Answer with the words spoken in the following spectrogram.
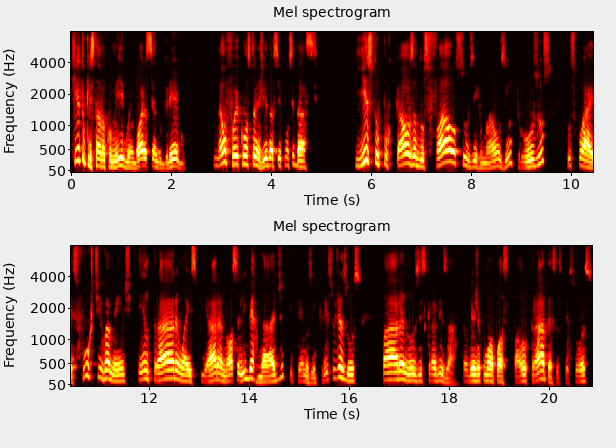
Tito, que estava comigo, embora sendo grego, não foi constrangido a circuncidar-se. E isto por causa dos falsos irmãos intrusos, os quais furtivamente entraram a espiar a nossa liberdade que temos em Cristo Jesus para nos escravizar. Então veja como o apóstolo Paulo trata essas pessoas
